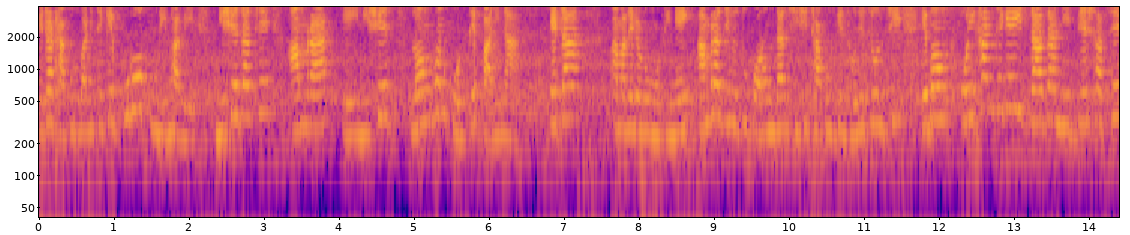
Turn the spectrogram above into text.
এটা ঠাকুরবাড়ি থেকে পুরোপুরিভাবে নিষেধ আছে। আমরা এই নিষেধ লঙ্ঘন করতে পারি না। এটা আমাদের অনুমতি নেই। আমরা যেহেতু পরমদাল শিশি ঠাকুরকে ধরে চলছি এবং ওইখান থেকেই যা যা নির্দেশ আছে,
